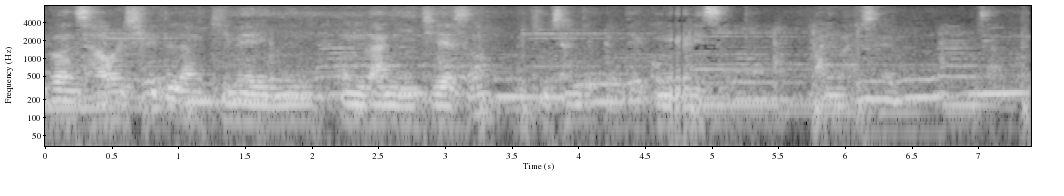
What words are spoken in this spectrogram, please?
이번 4월 11일 날 김해에 있는 공간 이지에서 김창기 밴드의 공연이 있습니다. 많이 와주세요. 감사합니다.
